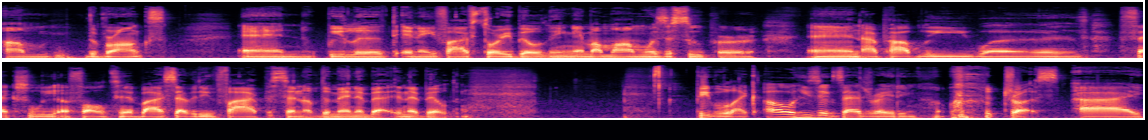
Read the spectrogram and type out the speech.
um, the Bronx and we lived in a five story building and my mom was a super and i probably was sexually assaulted by 75% of the men in, in that building people were like oh he's exaggerating. Trust. I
